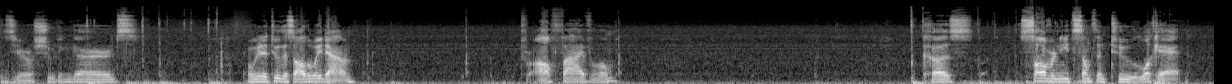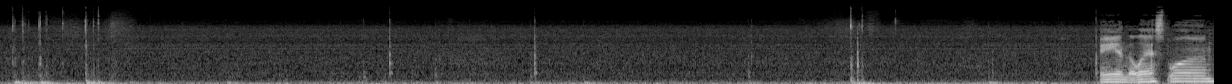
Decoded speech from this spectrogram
Zero shooting guards. And we're going to do this all the way down. For all five of them because solver needs something to look at And the last one,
